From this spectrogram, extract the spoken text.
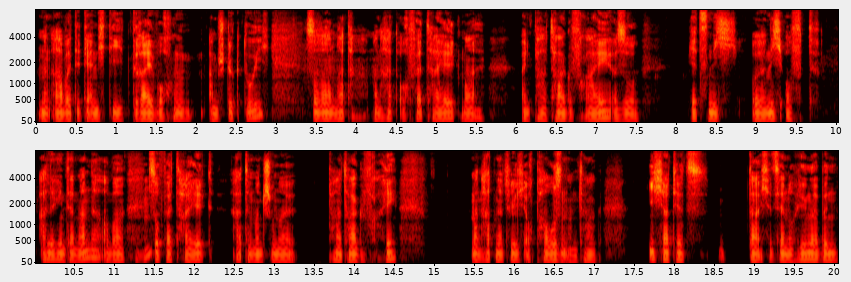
Man arbeitet ja nicht die drei Wochen am Stück durch, sondern man hat, man hat auch verteilt mal ein paar Tage frei. Also jetzt nicht oder nicht oft alle hintereinander, aber mhm. so verteilt hatte man schon mal ein paar Tage frei. Man hat natürlich auch Pausen am Tag. Ich hatte jetzt, da ich jetzt ja noch jünger bin,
